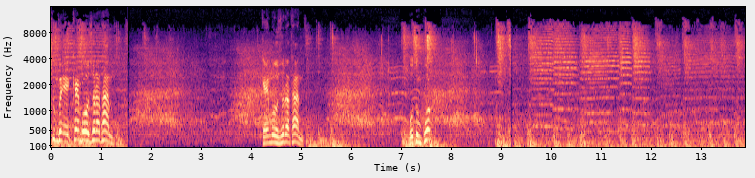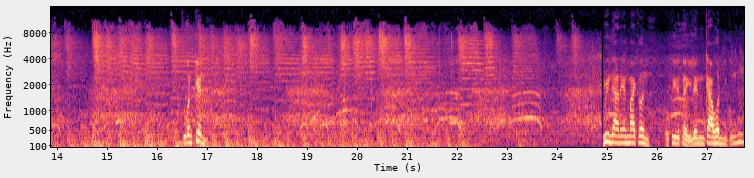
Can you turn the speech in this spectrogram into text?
trung vệ Campbell Jonathan. Campbell Jonathan. Ngô Tùng Quốc. Chu Văn Kiên. Green Daniel Michael Đôi khi được đẩy lên cao hơn nhưng cũng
